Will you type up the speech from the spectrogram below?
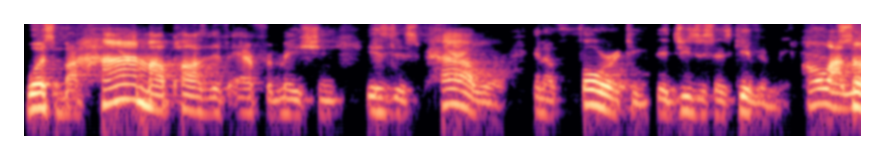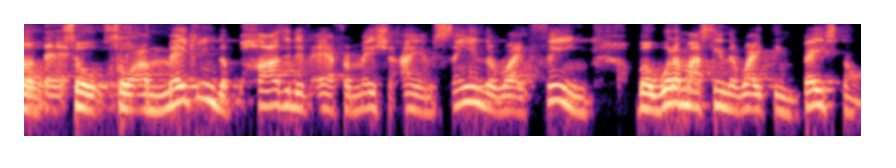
What's behind my positive affirmation is this power and authority that Jesus has given me. Oh, I so, love that. So, so I'm making the positive affirmation. I am saying the right thing, but what am I saying the right thing based on?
